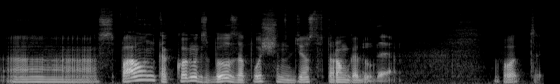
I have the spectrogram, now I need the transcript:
э, Спаун как комикс был запущен в 92 году. Да. Вот.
